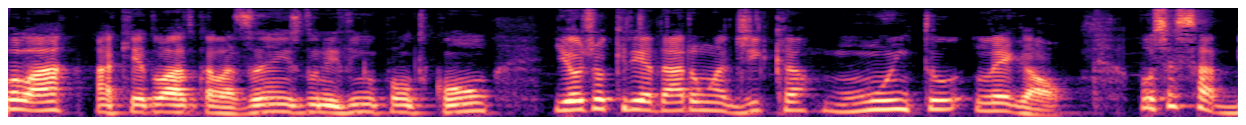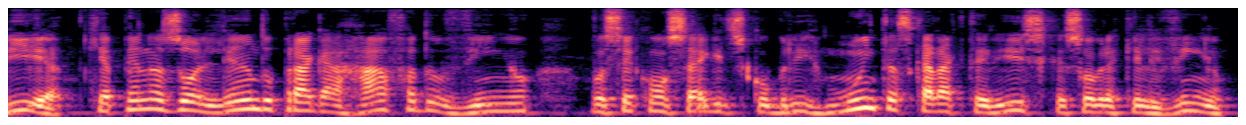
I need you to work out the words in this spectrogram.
Olá, aqui é Eduardo Calazans do Nivinho.com e hoje eu queria dar uma dica muito legal. Você sabia que apenas olhando para a garrafa do vinho você consegue descobrir muitas características sobre aquele vinho?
